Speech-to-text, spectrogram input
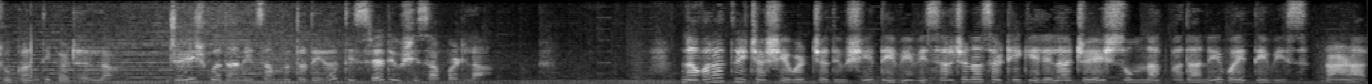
शोकांतिका ठरला जयेश बदानेचा मृतदेह तिसऱ्या दिवशी सापडला. नवरात्रीच्या शेवटच्या दिवशी देवी विसर्जनासाठी गेलेला जयेश सोमनाथ भदाने वय तेवीस राहणार.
